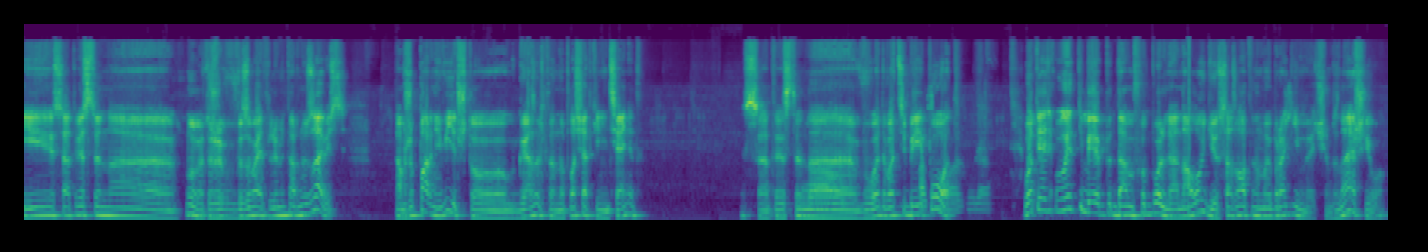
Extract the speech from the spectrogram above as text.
И, соответственно, ну, это же вызывает элементарную зависть. Там же парни видят, что Газель-то на площадке не тянет. Соответственно, а, вот, вот тебе и повод. Да. Вот я, вот тебе дам футбольную аналогию со Златаном Ибрагимовичем. Знаешь его?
